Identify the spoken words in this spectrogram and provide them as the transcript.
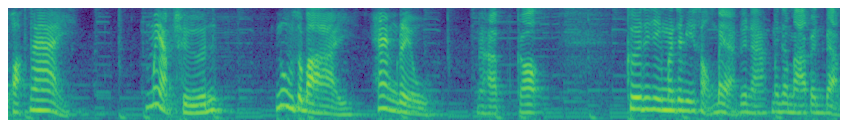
ควักง่าย ไม่อับชื้น นุ่มสบาย แห้งเร็วนะครับ ก็คือจริงๆ มันจะมี 2 แบบด้วยนะ มันจะมาเป็นแบบ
